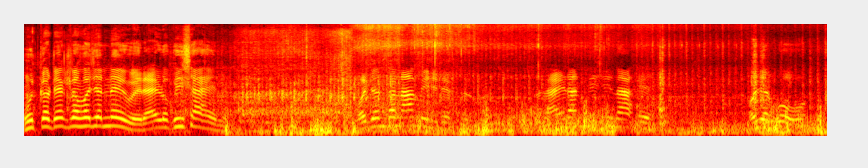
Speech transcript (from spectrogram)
હું તો ટ્રેક્ટર વજન નહીં હોય, રાયડો પીસા હે ને. વજન તો નામી છે ટ્રેક્ટર રાયડા પીસી નાખે. વજન બહુ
